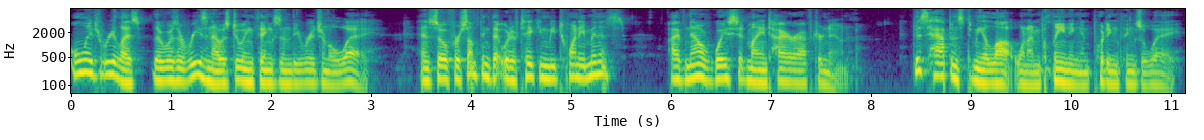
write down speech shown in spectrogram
only to realize there was a reason I was doing things in the original way. And so for something that would have taken me 20 minutes, I've now wasted my entire afternoon. This happens to me a lot when I'm cleaning and putting things away.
